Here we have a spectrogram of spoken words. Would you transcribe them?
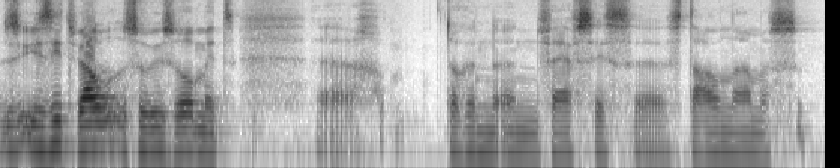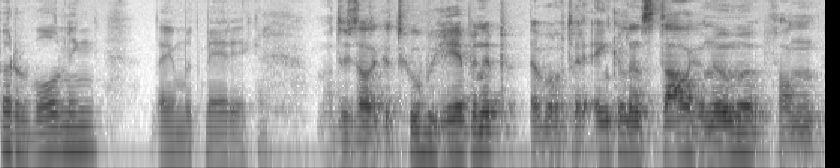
dus je ziet wel sowieso met... Uh, toch een, een vijf, zes uh, staalnames per woning dat je moet meerekenen. Maar dus als ik het goed begrepen heb, wordt er enkel een staal genomen van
